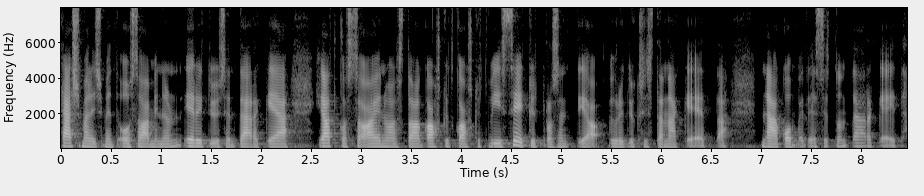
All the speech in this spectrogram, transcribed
cash management-osaaminen on erityisen tärkeää. Jatkossa ainoastaan 2025 70 prosenttia yrityksistä näkee, että nämä kompetenssit on tärkeitä.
